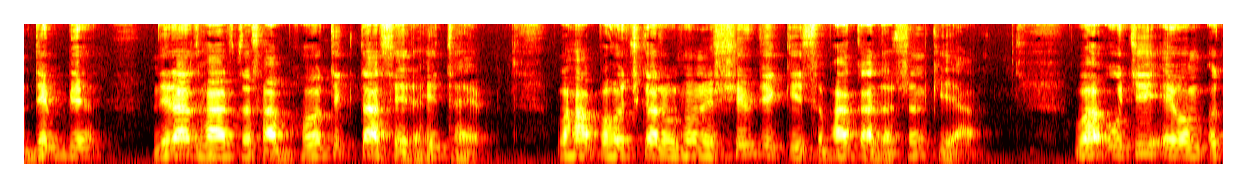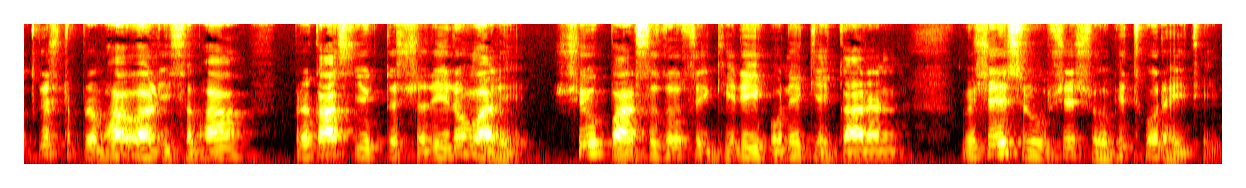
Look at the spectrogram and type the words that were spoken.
दिव्य, निराधार तथा भौतिकता से रहित है। वहाँ पहुंचकर उन्होंने शिव जी की सभा का दर्शन किया। वह ऊँची एवं उत्कृष्ट प्रभाव वाली सभा प्रकाश युक्त शरीरों वाले शिव पार्षदों से घिरी होने के कारण विशेष रूप से शोभित हो रही थी।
